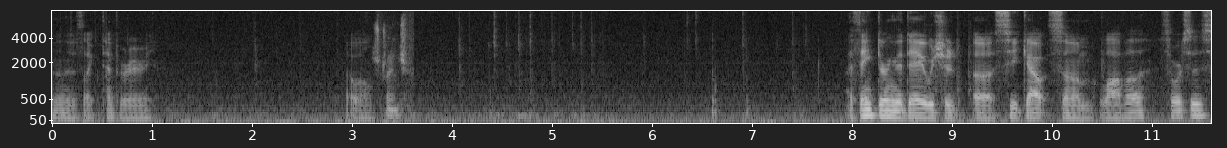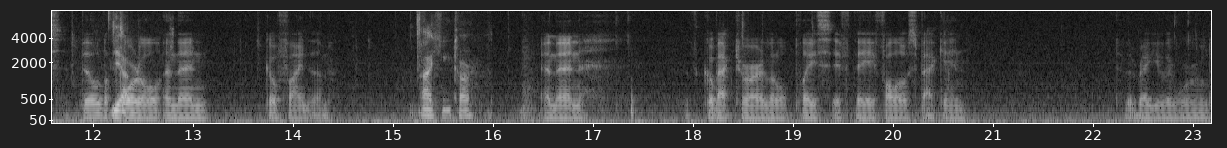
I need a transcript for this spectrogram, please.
Uh, It's like temporary. Oh well. Strange. I think during the day we should uh, seek out some lava sources, build a Yeah. portal, and then go find them. I concur. And then go back to our little place if they follow us back in to the regular world.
